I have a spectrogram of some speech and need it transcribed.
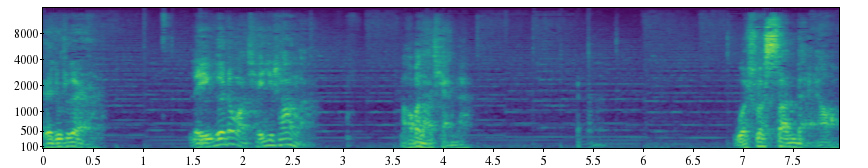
这就这样，磊哥这往前一上啊，拿不拿钱呢？我说三百啊，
